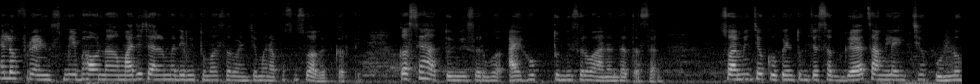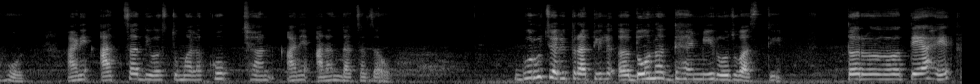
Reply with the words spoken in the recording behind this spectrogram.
हॅलो फ्रेंड्स मी भावना. माझ्या चॅनलमध्ये मी तुम्हा सर्वांचे मनापासून स्वागत करते. कसे आहात तुम्ही सर्व? आय होप तुम्ही सर्व आनंदात असाल. स्वामींच्या कृपेने तुमच्या सगळ्या चांगल्या इच्छा पूर्ण होत आणि आजचा दिवस तुम्हाला खूप छान आणि आनंदाचा जाऊ गुरुचरित्रातील दोन अध्याय मी रोज वाचते. तर ते आहेत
